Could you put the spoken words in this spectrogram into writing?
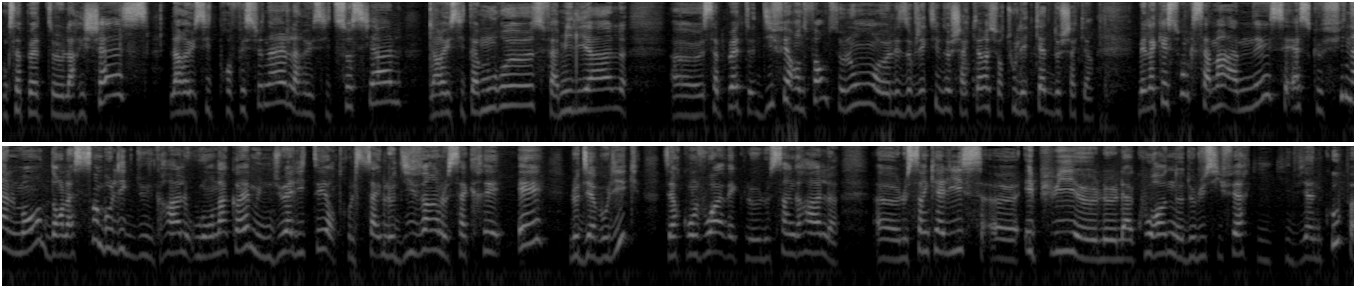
Donc, ça peut être euh, la richesse, la réussite professionnelle, la réussite sociale, la réussite amoureuse, familiale. Euh, ça peut être différentes formes selon euh, les objectifs de chacun et surtout les quêtes de chacun. Mais la question que ça m'a amené, c'est est-ce que finalement, dans la symbolique du Graal, où on a quand même une dualité entre le, divin, le sacré et le diabolique, c'est-à-dire qu'on le voit avec le, Saint Graal, euh, le Saint Calice et puis la couronne de Lucifer qui, devient une coupe,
